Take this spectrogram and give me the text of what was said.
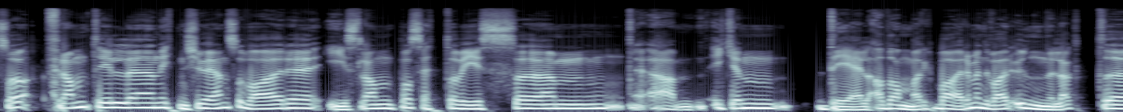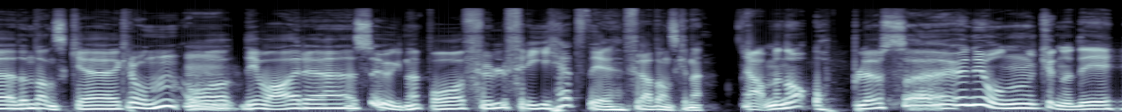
Så fram til eh, 1921 så var Island på sett og vis ja, ikke en del av Danmark bare, men de var underlagt eh, den danske kronen, og de var eh, sugne på full frihet de, fra danskene. Ja, Men å oppløse unionen kunne de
